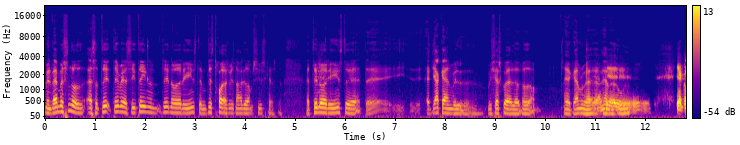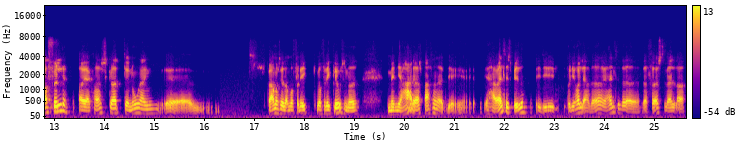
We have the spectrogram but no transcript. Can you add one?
men hvad med sådan noget? Altså, det, det vil jeg sige, det er, det er noget af det eneste, men det tror jeg også, vi snakkede om sidst, Kasper. At det er noget af det eneste, at, øh, at jeg gerne vil, hvis jeg skulle have lavet noget om, at jeg gerne ville have, Jamen, have været ude. Øh, jeg kan godt følge det, og jeg kan også godt det nogle gange øh, spørge mig selv om, hvorfor det, ikke, hvorfor det ikke blev til noget. Men jeg har det også bare sådan, at jeg, jeg har jo altid spillet i de, på de hold, jeg har været, og jeg har altid været, været førstevalg, og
